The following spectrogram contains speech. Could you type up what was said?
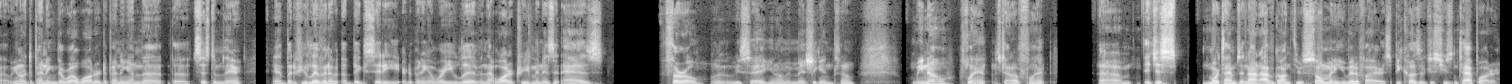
uh, you know, depending their well water, depending on the the system there. And, but if you live in a, a big city, or depending on where you live, and that water treatment isn't as thorough, uh, we say, you know, I'm in Michigan, so we know Flint. Shout out Flint. Um, it just more times than not, I've gone through so many humidifiers because of just using tap water.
